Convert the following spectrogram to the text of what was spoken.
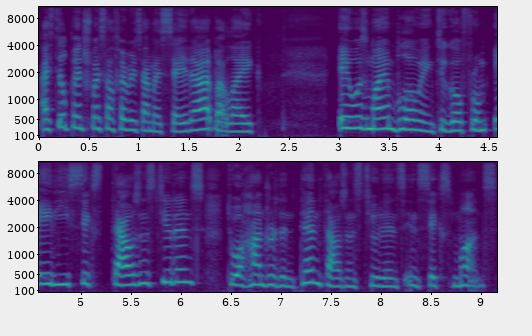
I still pinch myself every time I say that, but like it was mind blowing to go from 86,000 students to 110,000 students in six months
